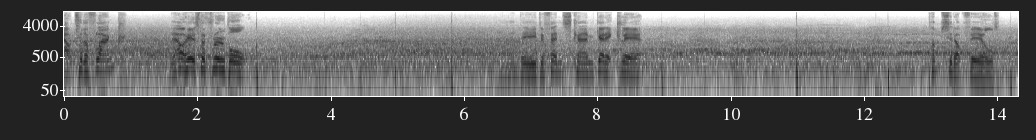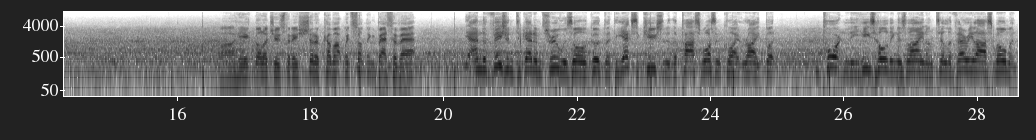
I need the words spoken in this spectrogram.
Out to the flank. Now here's the through ball. And the defence can get it clear. Pumps it upfield. Well, he acknowledges that he should have come up with something better there. Yeah, and the vision to get him through was all good, but the execution of the pass wasn't quite right. But importantly, he's holding his line until the very last moment,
